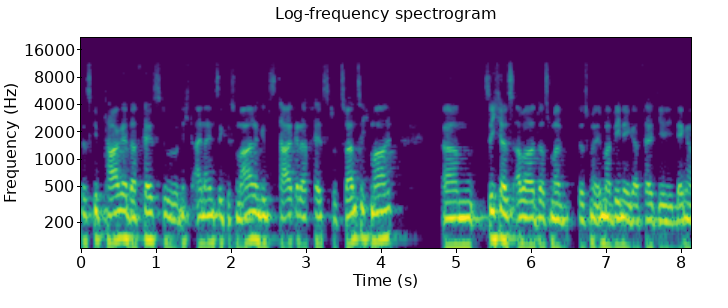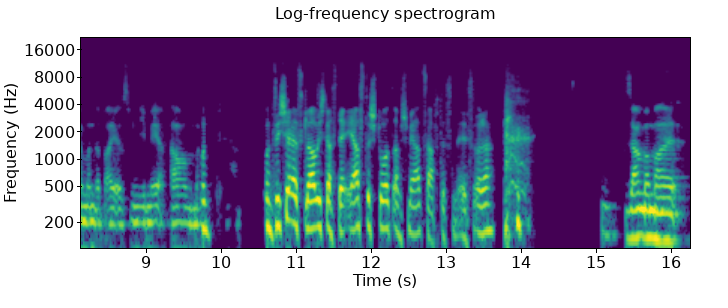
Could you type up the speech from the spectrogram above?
Es gibt Tage, da fällst du nicht ein einziges Mal, dann gibt es Tage, da fällst du 20 Mal. Ähm, sicher ist aber, dass man, dass man immer weniger fällt, je länger man dabei ist und je mehr Erfahrung man und, hat. Und sicher ist, glaube ich, dass der erste Sturz am schmerzhaftesten ist, oder? sagen wir mal,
